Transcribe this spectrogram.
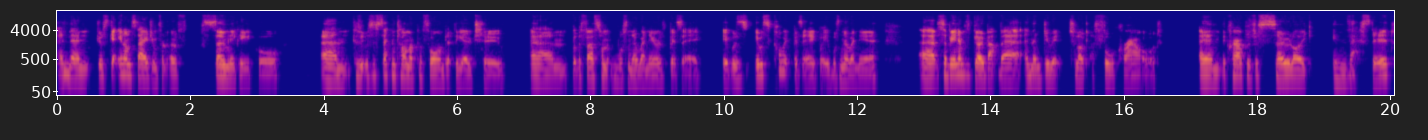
And then just getting on stage in front of so many people, because um, it was the second time I performed at the O2, um, but the first time it was nowhere near as busy. It was it was quite busy, but it was nowhere near. Uh, so being able to go back there and then do it to like a full crowd, and the crowd was just so like invested.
